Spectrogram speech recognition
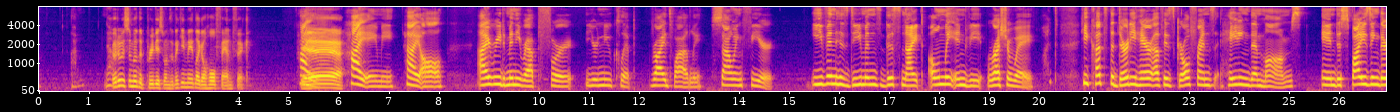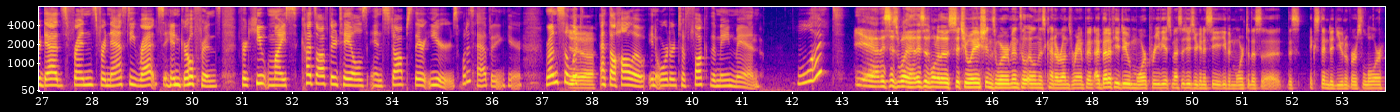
No. Go to some of the previous ones. I think he made like a whole fanfic. Hi. Yeah. Hi, Amy. Hi, all. I read mini rap for your new clip. Rides wildly, sowing fear. Even his demons this night only envy, rush away. What? He cuts the dirty hair of his girlfriends, hating them moms, and despising their dad's friends for nasty rats and girlfriends for cute mice, cuts off their tails and stops their ears. What is happening here? Runs to Yeah. look at the hollow in order to fuck the main man. What? Yeah, this is what this is one of those situations where mental illness kind of runs rampant. I bet if you do more previous messages, you're gonna see even more to this uh, this extended universe lore.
